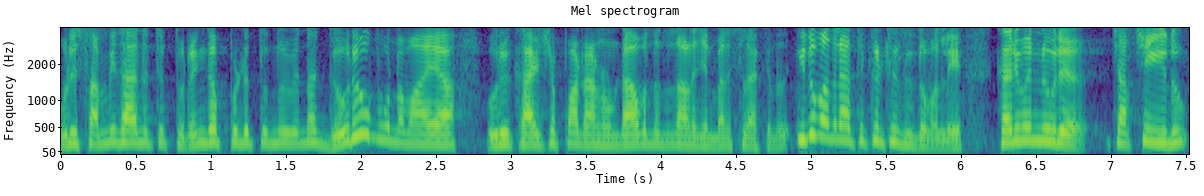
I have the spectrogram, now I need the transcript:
ഒരു സംവിധാനത്തെ തുരങ്കപ്പെടുത്തുന്നു എന്ന ഗൗരവപൂർണമായ ഒരു കാഴ്ചപ്പാടാണ് ഉണ്ടാവുന്നതെന്നാണ് ഞാൻ മനസ്സിലാക്കുന്നത്. ഇതും അതിനകത്ത് അല്ലേ? കരുവന്നൂര് ചർച്ച ചെയ്തു.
